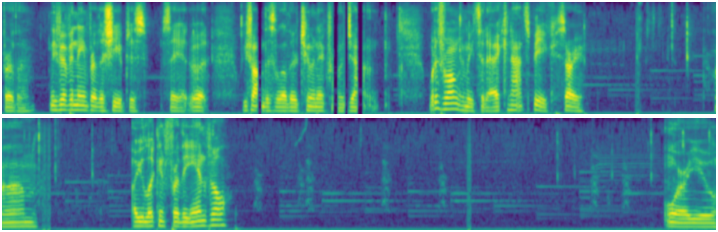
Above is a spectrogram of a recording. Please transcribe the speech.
for the. If you have a name for the sheep, just say it. But we found this leather tunic from John. What is wrong with me today? I cannot speak. Sorry. Um. Are you looking for the anvil? Or are you...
